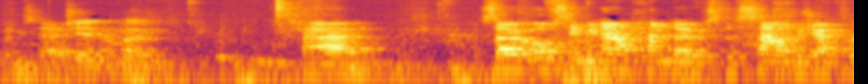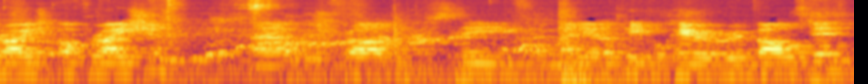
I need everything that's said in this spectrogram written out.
Number two. gentlemen. Um, so obviously we now hand over to the salvage operation, uh, which Rod, Steve and many other people here are involved in.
